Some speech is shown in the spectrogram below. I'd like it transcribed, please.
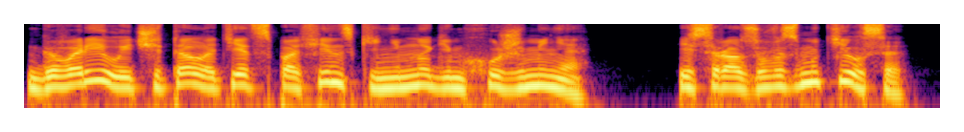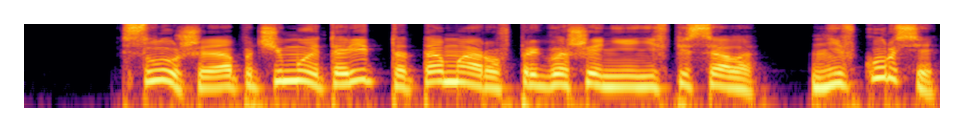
Говорил и читал отец по-фински немногим хуже меня. И сразу возмутился. «Слушай, а почему эта Ритта Тамару в приглашение не вписала? Не в курсе?»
